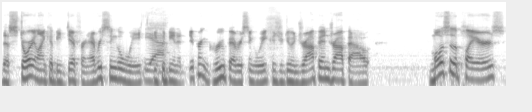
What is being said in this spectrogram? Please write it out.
The storyline could be different every single week. Yeah. You could be in a different group every single week because you're doing drop in, drop out. Most of the players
